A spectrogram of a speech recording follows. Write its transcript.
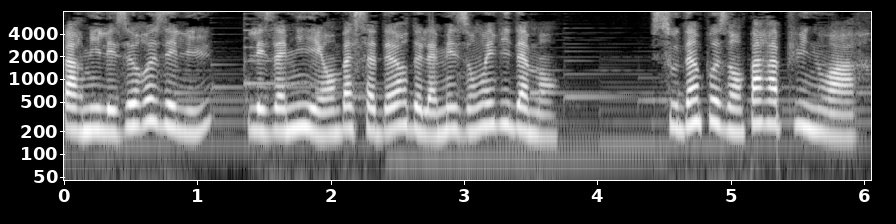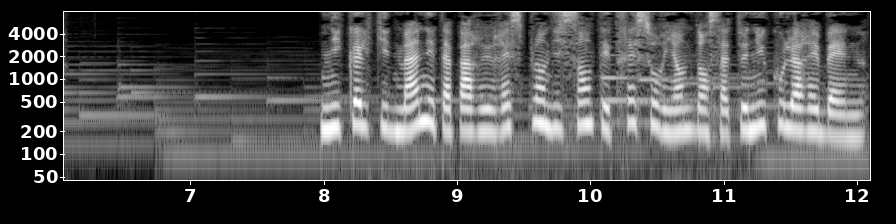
Parmi les heureux élus, les amis et ambassadeurs de la maison évidemment. Sous d'imposants parapluies noirs. Nicole Kidman est apparue resplendissante et très souriante dans sa tenue couleur ébène.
